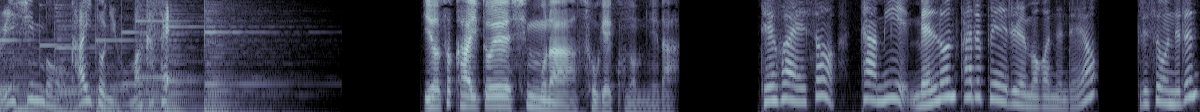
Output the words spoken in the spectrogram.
食いしん坊カイトにお任せ 이어서 가이도의 식문화 소개 코너입니다. 대화에서 탐이 멜론 파르페를 먹었는데요. 그래서 오늘은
